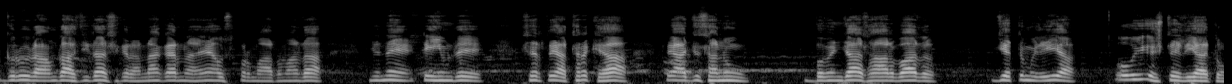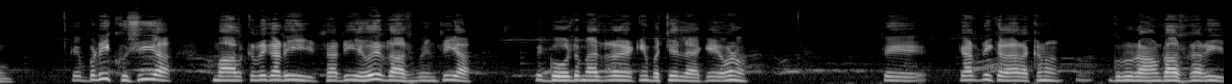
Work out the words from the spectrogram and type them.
ਗੁਰੂ ਰਾਮਦਾਸ ਜੀ ਦਾ ਸ਼ੁਕਰਾਨਾ ਕਰਨ ਆਏ ਆ ਉਸ ਪ੍ਰਮਾਤਮਾ ਦਾ, ਜਿਨੇ ਟੀਮ ਦੇ ਸਿਰ ਤੇ ਹੱਥ ਰੱਖਿਆ ਤੇ ਅੱਜ ਸਾਨੂੰ 52 ਸਾਲ ਬਾਅਦ ਜਿੱਤ ਮਿਲੀ ਆ। ਉਹ ਵੀ ਆਸਟ੍ਰੇਲੀਆ ਤੋਂ। ਤੇ ਬੜੀ ਖੁਸ਼ੀ ਆ ਮਾਲਕ ਦੇ ਗਾੜੀ ਸਾਡੀ ਇਹੋ ਹੀ ਅਰਦਾਸ ਬੇਨਤੀ ਆ ਵੀ 골ਡ ਮੈਡਲ ਕਿ ਬੱਚੇ ਲੈ ਕੇ ਆਉਣ ਤੇ ਚੜ੍ਹਦੀ ਕਲਾ ਰੱਖਣ। ਗੁਰੂ ਰਾਮਦਾਸ ਗਾੜੀ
